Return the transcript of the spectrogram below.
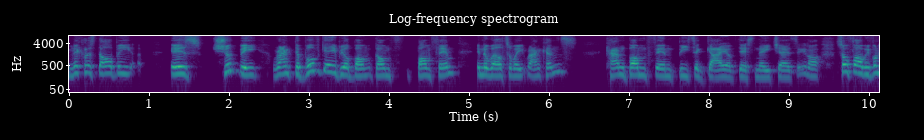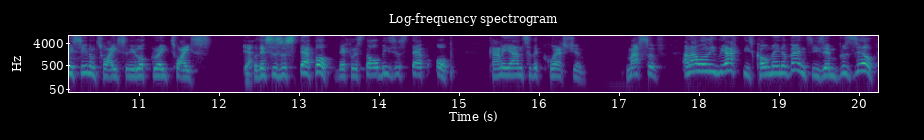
Nicholas Dalby is should be ranked above Gabriel Bonfim in the welterweight rankings. Can Bonfim beat a guy of this nature? You know, so far we've only seen him twice, and he looked great twice. Yeah. But this is a step up. Nicholas Dalby's a step up. Can he answer the question? Massive. And how will he react? These co-main events. He's in Brazil.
